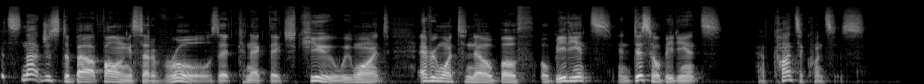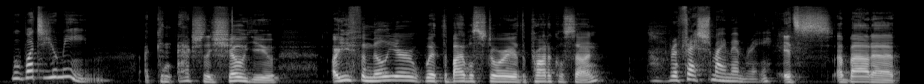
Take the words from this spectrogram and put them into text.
it's not just about following a set of rules. At Konnect HQ, we want everyone to know both obedience and disobedience have consequences. Well, what do you mean? I can actually show you. Are you familiar with the Bible story of the prodigal son? Refresh my memory. It's about a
